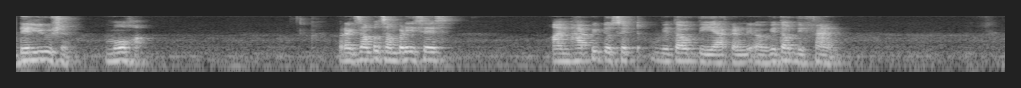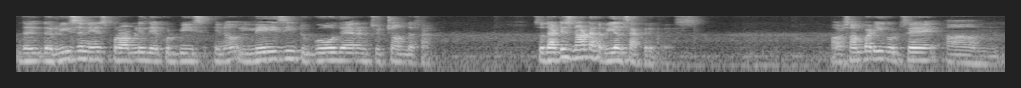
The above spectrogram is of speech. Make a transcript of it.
delusion moha. For example somebody says i'm happy to sit without the air con- uh, without the fan the, the reason is probably they could be you know lazy to go there and switch on the fan. So that is not a real sacrifice. Or somebody could say um,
